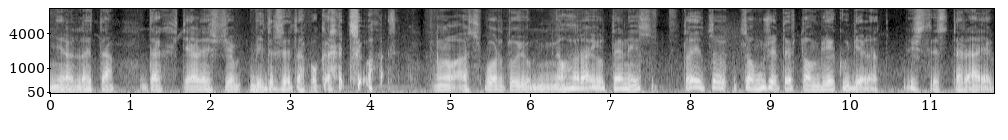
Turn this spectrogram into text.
měl leta, tak chtěl ještě vydržet a pokračovat. No a sportuju, no hraju tenis. To je, co, co můžete v tom věku dělat, když jste stará, jak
